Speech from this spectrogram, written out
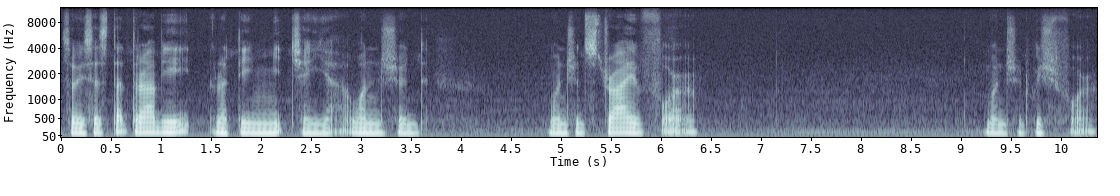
So he says, Tatrabi rati micheya, one should one should strive for, one should wish for.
